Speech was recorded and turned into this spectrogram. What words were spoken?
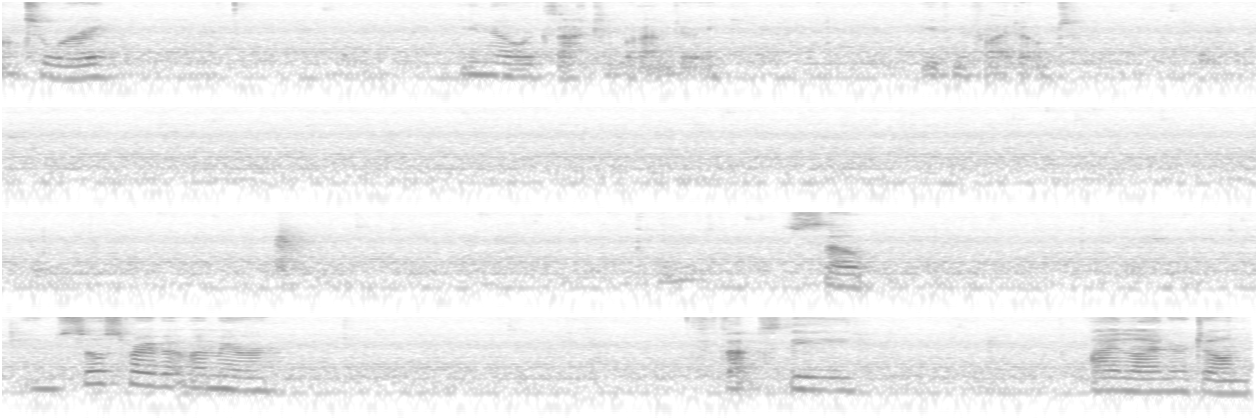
Not to worry. You know exactly what I'm doing even if I don't. Okay, so I'm so sorry about my mirror. So that's the eyeliner done.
